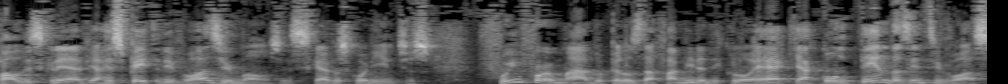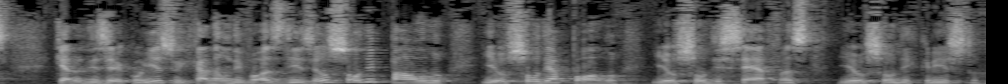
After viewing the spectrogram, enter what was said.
Paulo escreve: A respeito de vós, irmãos, escreve aos Coríntios, fui informado pelos da família de Cloé que há contendas entre vós. Quero dizer com isso que cada um de vós diz: Eu sou de Paulo, e eu sou de Apolo, e eu sou de Cefas, e eu sou de Cristo.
